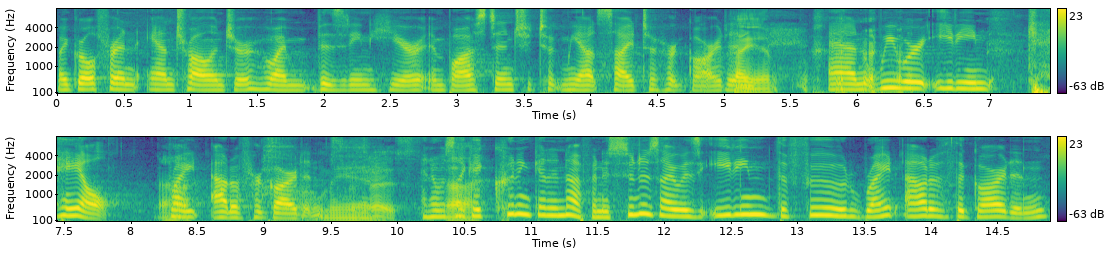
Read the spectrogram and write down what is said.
my girlfriend Ann Trollinger, who I'm visiting here in Boston, she took me outside to her garden. Hi, Ann. and we were eating kale right out of her garden. Uh-huh. Oh, Man. Nice. And I was like, I couldn't get enough. And as soon as I was eating the food right out of the garden,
